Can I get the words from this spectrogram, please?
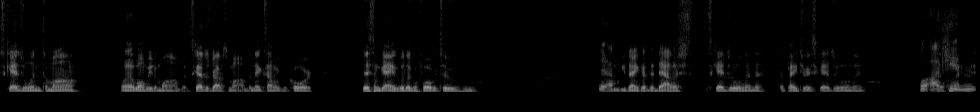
scheduling tomorrow. Well, it won't be tomorrow, but schedule drops tomorrow. But next time we record, there's some games we're looking forward to. Yeah. you think of the Dallas schedule and the the Patriots schedule and Well, I can't.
